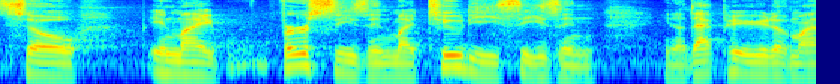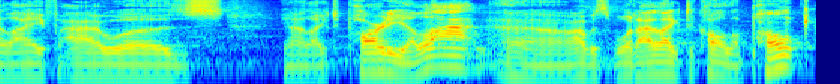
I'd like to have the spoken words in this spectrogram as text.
So in my first season, my 2D season, you know, that period of my life, I was, you know, I liked to party a lot. Uh, I was what I like to call a punk.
